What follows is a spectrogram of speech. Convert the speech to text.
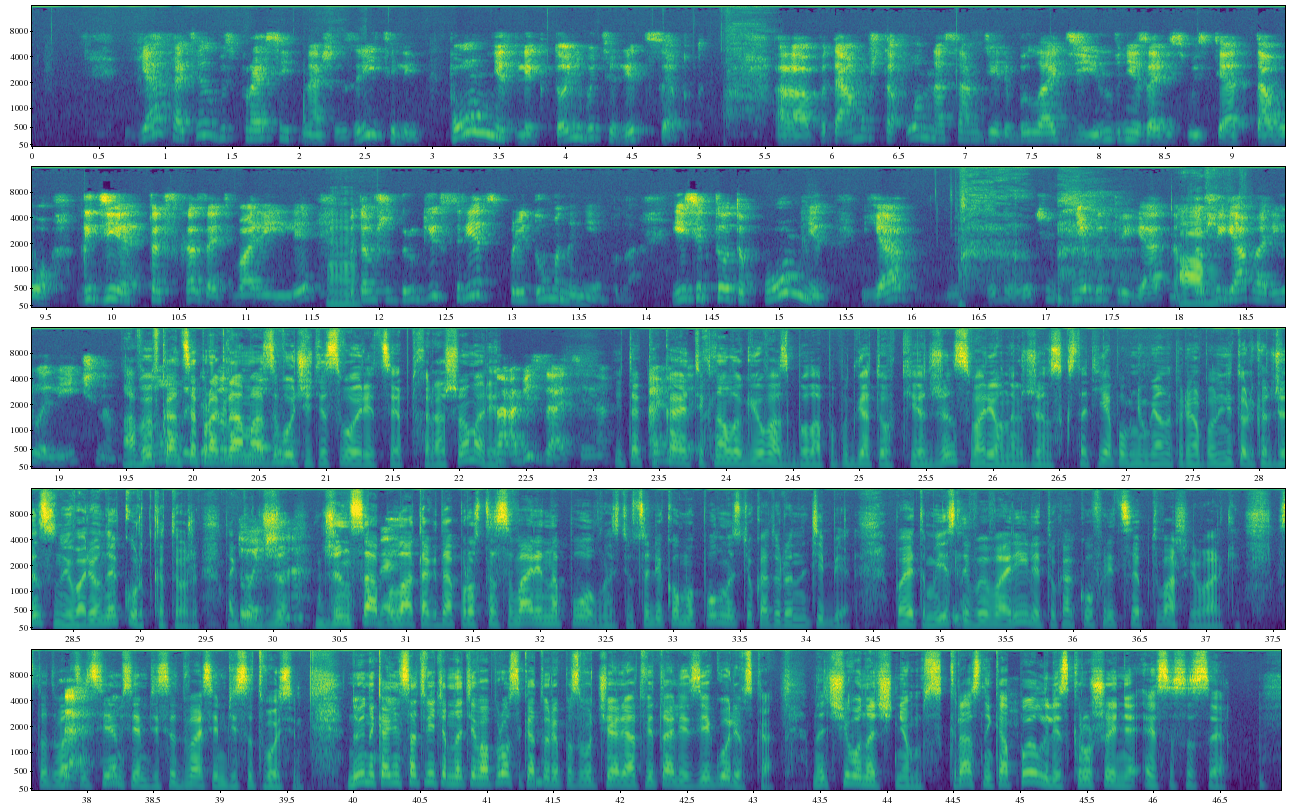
Я хотела бы спросить наших зрителей, помнит ли кто-нибудь рецепт? А, потому что он на самом деле был один, вне зависимости от того, где, так сказать, варили, ага. потому что других средств придумано не было. Если кто-то помнит, я Буду очень. Мне будет приятно, а... потому что я варила лично. А вы в конце программы озвучите свой рецепт, хорошо, Марина? Обязательно. Итак, какая Обязательно. технология у вас была по подготовке джинс, вареных джинс? Кстати, я помню, у меня, например, были не только джинсы, но и вареная куртка тоже. Тогда Точно. Джин, джинса да. была тогда просто сварена полностью, целиком и полностью, которая на тебе. Поэтому, если вы варили, то каков рецепт вашей варки? 127, да. 72, 78. Ну и, наконец, ответим на те вопросы, которые позвучали от Виталия из Егорьевска. С чего начнем? С Красной Капеллы или с крушения СССР?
